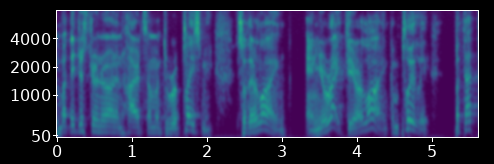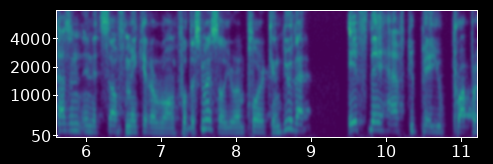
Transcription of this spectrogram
but they just turned around and hired someone to replace me. So they're lying. And you're right, they are lying completely. But that doesn't in itself make it a wrongful dismissal. Your employer can do that if they have to pay you proper,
